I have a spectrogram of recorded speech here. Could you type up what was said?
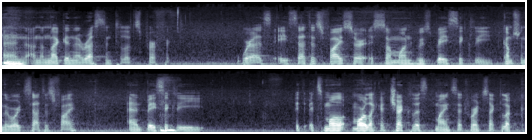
and, and I'm not gonna rest until it's perfect. Whereas a satisficer is someone who's basically comes from the word satisfy, and basically it, it's more, more like a checklist mindset where it's like, look,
